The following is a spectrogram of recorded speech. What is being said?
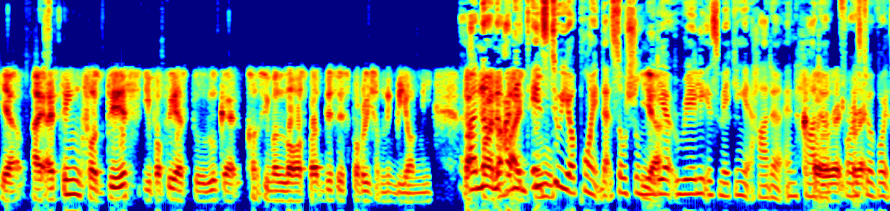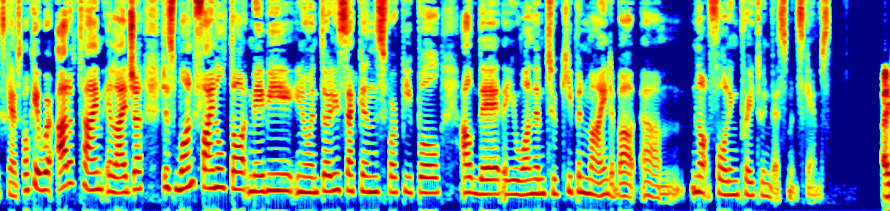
Yeah, I, I think for this, you probably have to look at consumer laws, but this is probably something beyond me. But Uh, no, no, I mean, do- it's to your point that social Yeah. media really is making it harder and harder Correct, for us to avoid scams. Okay, we're out of time, Elijah. Just one final thought, maybe, you know, in 30 seconds for people out there that you want them to keep in mind about um, not falling prey to investment scams. I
